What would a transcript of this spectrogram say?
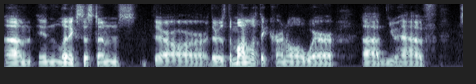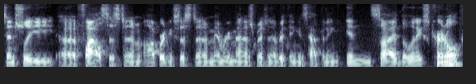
Um, in Linux systems, there are there's the monolithic kernel where um, you have essentially uh, file system, operating system, memory management, and everything is happening inside the Linux kernel.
